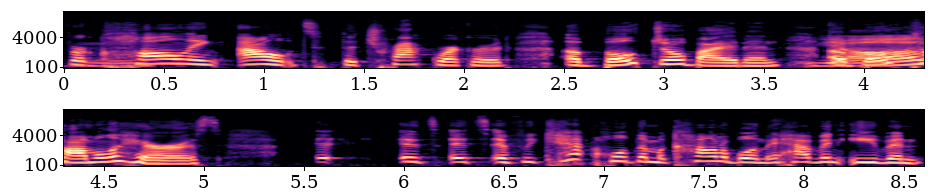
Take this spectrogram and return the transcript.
for mm-hmm. calling out the track record of both Joe Biden, of both Kamala Harris. It- it's it's if we can't hold them accountable and they haven't even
